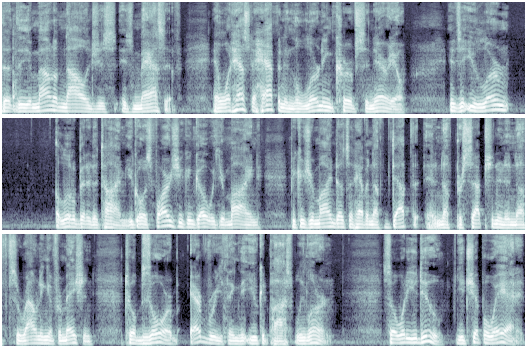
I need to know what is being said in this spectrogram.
The, the amount of knowledge is, is massive. And what has to happen in the learning curve scenario is that you learn a little bit at a time. You go as far as you can go with your mind because your mind doesn't have enough depth and enough perception and enough surrounding information to absorb everything that you could possibly learn. So what do you do? You chip away at it.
